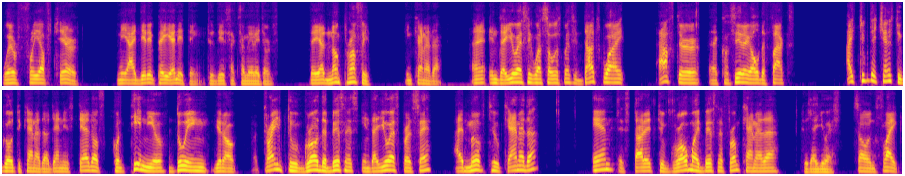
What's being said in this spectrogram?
were free of charge. Me, I didn't pay anything to these accelerators. They are non-profit in Canada. And in the US, it was so expensive. That's why after uh, considering all the facts, I took the chance to go to Canada. Then instead of continue doing, you know, trying to grow the business in the US per se, I moved to Canada and started to grow my business from Canada to the US. So it's like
